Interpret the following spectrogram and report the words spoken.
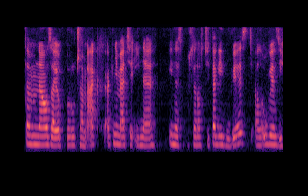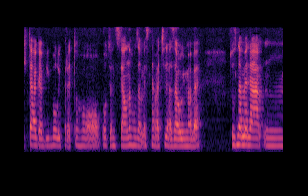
Tam naozaj odporúčam, ak, ak nemáte iné, iné skúsenosti, tak ich uviezť, ale uviezť ich tak, aby boli pre toho potenciálneho zamestnávateľa zaujímavé. To znamená, mm,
